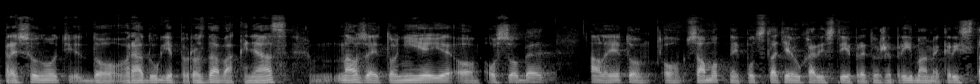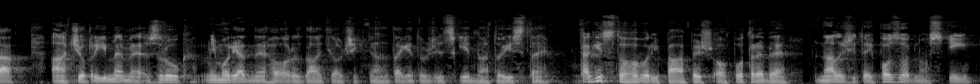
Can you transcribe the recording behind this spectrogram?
presunúť do radu, kde rozdáva kňaz. Naozaj to nie je o osobe, ale je to o samotnej podstate Eucharistie, pretože príjmame Krista a čo príjmeme z rúk mimoriadného rozdávateľa či kniaza, tak je to vždy jedno a to isté. Takisto hovorí pápež o potrebe náležitej pozornosti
